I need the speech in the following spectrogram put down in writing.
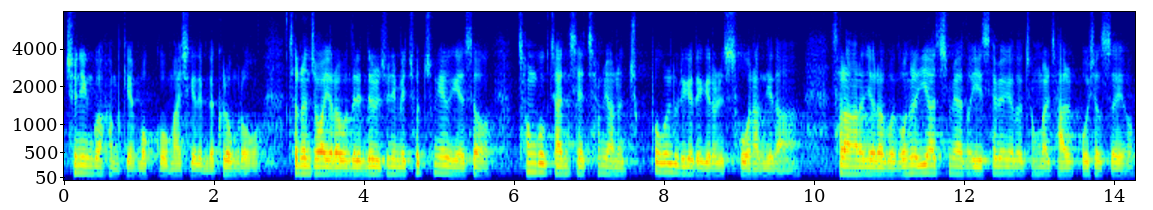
주님과 함께 먹고 마시게 됩니다. 그러므로 저는 저와 여러분들이 늘 주님의 초청에 응해서 천국 잔치에 참여하는 축복을 누리게 되기를 소원합니다. 사랑하는 여러분, 오늘 이 아침에도 이 새벽에도 정말 잘 오셨어요.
